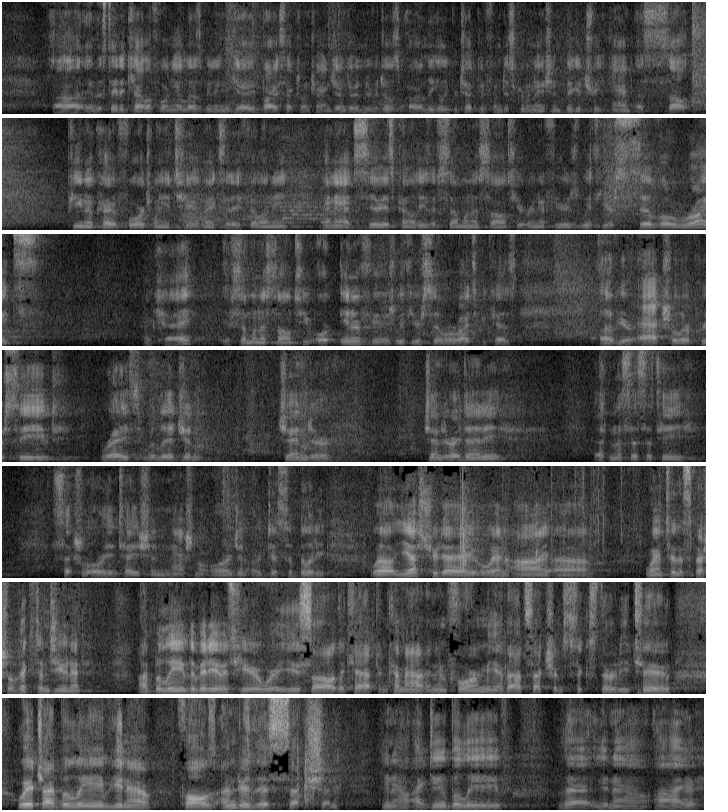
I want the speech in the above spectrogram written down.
Uh, in the state of California, lesbian, and gay, bisexual, and transgender individuals are legally protected from discrimination, bigotry, and assault. Penal Code 422 makes it a felony and adds serious penalties if someone assaults you or interferes with your civil rights. Okay? If someone assaults you or interferes with your civil rights because of your actual or perceived race, religion, gender, gender identity, ethnicity, sexual orientation, national origin, or disability. Well, yesterday when I uh, went to the Special Victims Unit, I believe the video is here where you saw the captain come out and inform me about section 632, which I believe, you know, falls under this section. You know, I do believe that, you know, I,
